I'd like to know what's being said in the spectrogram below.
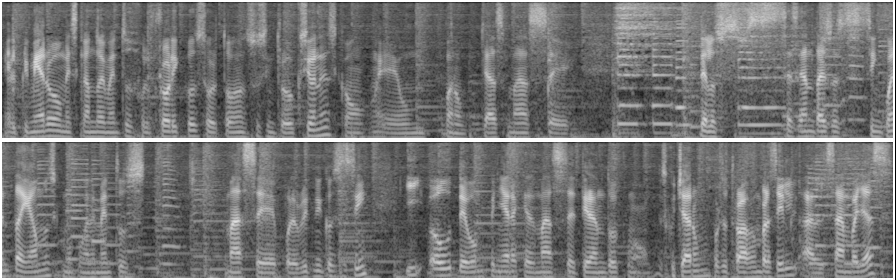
El primero mezclando elementos folclóricos, sobre todo en sus introducciones, con un bueno, jazz más de los 60, esos 50, digamos, como con elementos más eh, así. Y O de Bon Peñera, que es más eh, tirando, como escucharon por su trabajo en Brasil, al samba jazz.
